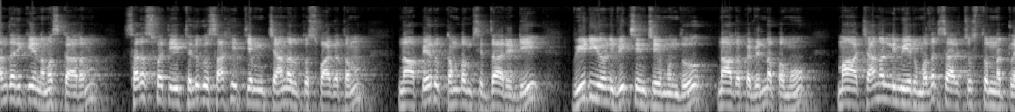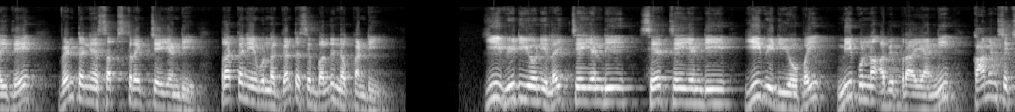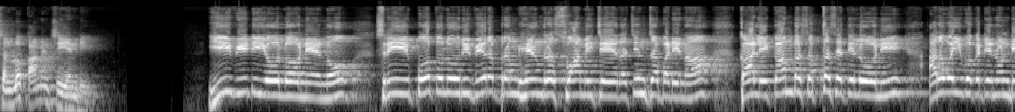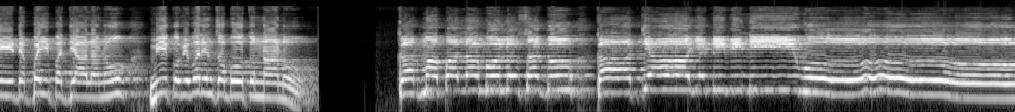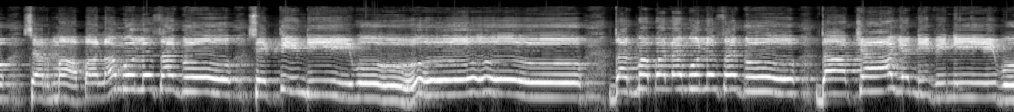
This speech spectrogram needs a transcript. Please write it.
అందరికీ నమస్కారం. సరస్వతి తెలుగు సాహిత్యం ఛానల్కు స్వాగతం. నా పేరు కంబం సిద్ధారెడ్డి. వీడియోని వీక్షించే ముందు నాదొక విన్నపము. మా ఛానల్ని మీరు మొదటిసారి చూస్తున్నట్లయితే వెంటనే సబ్స్క్రైబ్ చేయండి. ప్రక్కనే ఉన్న గంట సింబల్ని నొక్కండి. ఈ వీడియోని లైక్ చేయండి షేర్ చేయండి. ఈ వీడియోపై మీకున్న అభిప్రాయాన్ని కామెంట్ సెక్షన్లో కామెంట్ చేయండి. ఈ వీడియోలో నేను శ్రీ పోతులూరి వీరబ్రహ్మేంద్ర స్వామిచే రచించబడిన కాళికాంబ సప్తశతిలోని అరవై ఒకటి నుండి డెబ్బై పద్యాలను మీకు వివరించబోతున్నాను. కర్మ ఫలములు సగు కాత్యాయనివి నీవు శర్మ ఫలములు సగు శక్తి నీవు. ధర్మ ఫలములు సగు దాక్షాయనివి నీవు.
